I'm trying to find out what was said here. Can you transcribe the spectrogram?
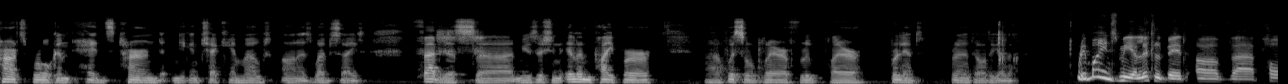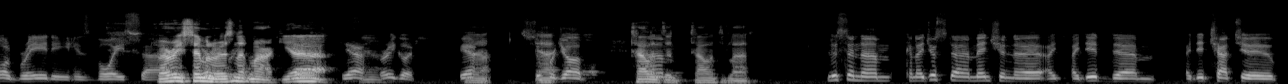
Hearts Broken, Heads Turned, and you can check him out on his website. Fabulous uh, musician, uilleann piper, uh, whistle player, flute player, brilliant, brilliant altogether. Reminds me a little bit of uh, Paul Brady, his voice. Uh, Very similar, very, isn't it, Mark? good. Yeah, yeah, yeah, very good. Yeah, Yeah. super Yeah. job. talented, Um, talented lad. Listen, um, can I just uh, mention? Uh, I I did um, I did chat to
